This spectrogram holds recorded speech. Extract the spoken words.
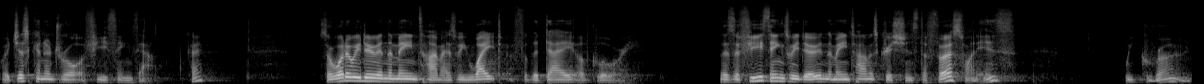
We're just going to draw a few things out. Okay? So, what do we do in the meantime as we wait for the day of glory? There's a few things we do in the meantime as Christians. The first one is we groan.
